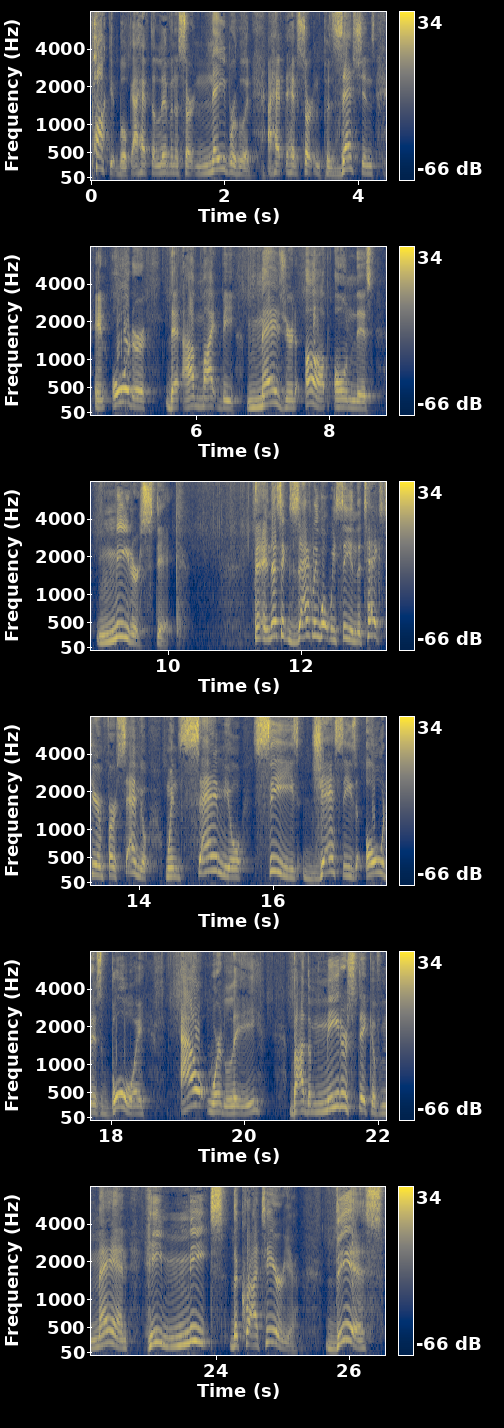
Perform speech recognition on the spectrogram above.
pocketbook. I have to live in a certain neighborhood. I have to have certain possessions in order that I might be measured up on this meter stick. And that's exactly what we see in the text here in 1 Samuel. When Samuel sees Jesse's oldest boy outwardly by the meter stick of man, he meets the criteria. This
